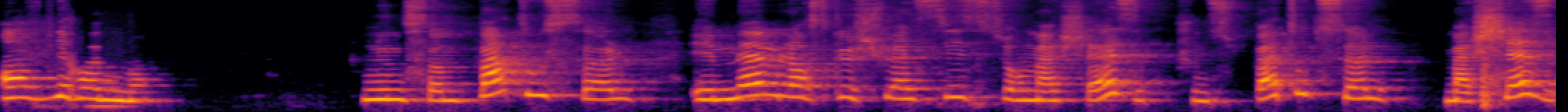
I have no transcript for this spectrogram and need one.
environnement. Nous ne sommes pas tout seuls. Et même lorsque je suis assise sur ma chaise, je ne suis pas toute seule. Ma chaise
